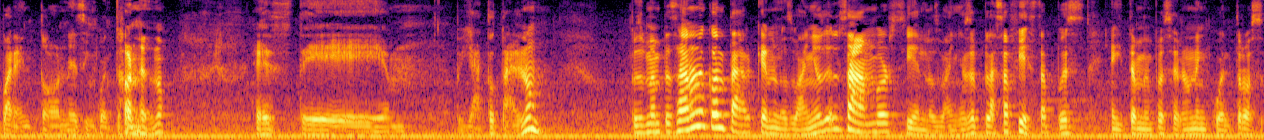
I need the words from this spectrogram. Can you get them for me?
cuarentones, cincuentones, ¿no? Este pues ya total, ¿no? Pues me empezaron a contar que en los baños del Sambors y en los baños de Plaza Fiesta, pues ahí también pues eran encuentros,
